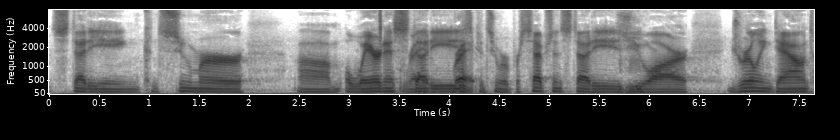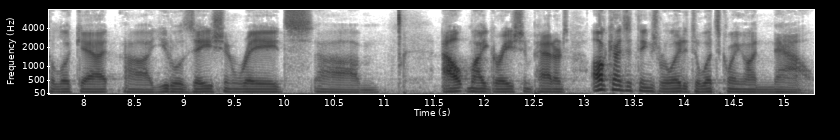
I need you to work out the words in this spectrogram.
studying consumer um, awareness Right, studies, right. consumer perception studies. Mm-hmm. You are drilling down to look at uh, utilization rates, um, out migration patterns, all kinds of things related to what's going on now.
